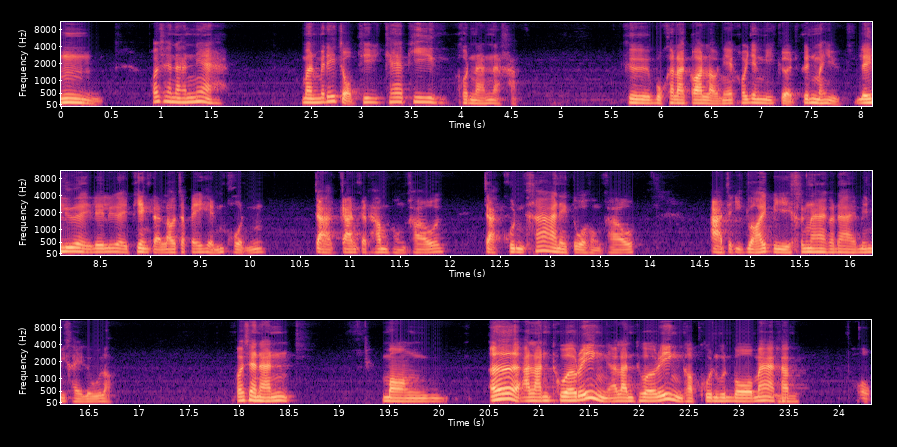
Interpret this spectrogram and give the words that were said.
อืม เพราะฉะนั้นเนี่ย มันไม่ได้จบที่แค่พี่คนนั้นนะครับ คือบุคลากรเหล่านี้เขายังมีเกิดขึ้นมาอยู่เรื่อยๆเรื่อยๆเพียงแต่เราจะไปเห็นผลจากการกระทำของเขาจากคุณค่าในตัวของเขา อาจจะอีกร้อยปีข้างหน้าก็ได้ ไม่มีใครรู้หรอก เพราะฉะนั้นมอง เอออลันทัวริงอลันทัวริงขอบคุณคุณโบมากครับ ผม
